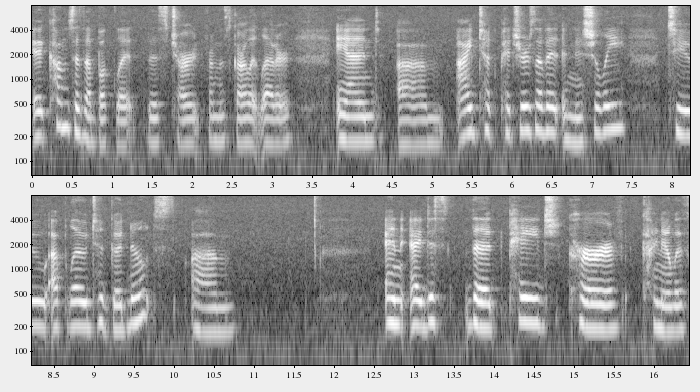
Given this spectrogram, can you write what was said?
it comes as a booklet, this chart from the Scarlet Letter. And um, I took pictures of it initially to upload to GoodNotes. Um, and I just, the page curve kind of was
